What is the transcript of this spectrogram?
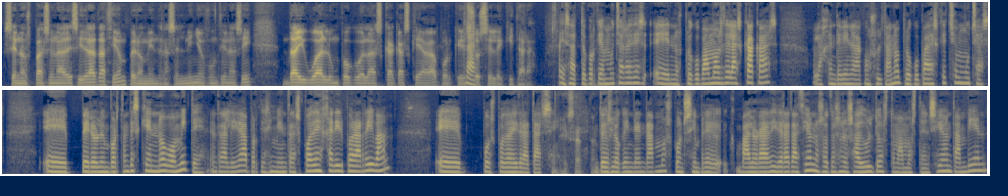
se nos pase una deshidratación, pero mientras el niño funcione así, da igual un poco las cacas que haga porque eso se le quitará. Exacto, porque muchas veces eh, nos preocupamos de las cacas, la gente viene a la consulta, no, preocupada es que he hecho muchas, eh, pero lo importante es que no vomite, en realidad, porque si mientras puede ingerir por arriba, eh, pues podrá hidratarse. Entonces lo que intentamos, pues siempre valorar hidratación. Nosotros en los adultos tomamos tensión también,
